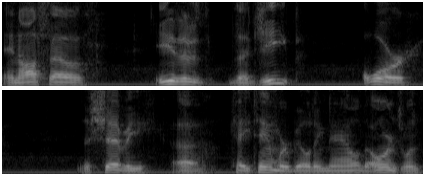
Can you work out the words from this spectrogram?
And also, either the Jeep or the Chevy uh, K10 we're building now, the orange one,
